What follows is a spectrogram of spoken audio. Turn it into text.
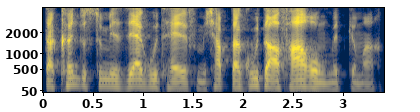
da könntest du mir sehr gut helfen. Ich habe da gute Erfahrungen mitgemacht.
